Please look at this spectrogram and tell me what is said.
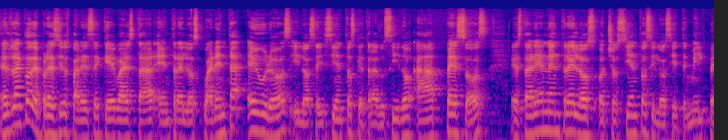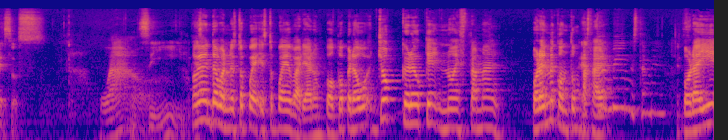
El rango de precios parece que va a estar entre los 40 euros y los 600 que traducido a pesos estarían entre los 800 y los 7 mil pesos. Wow. Sí. Obviamente, bueno, esto puede, esto puede variar un poco, pero yo creo que no está mal. Por ahí me contó un pajarito. Está bien, está bien. Por ahí,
